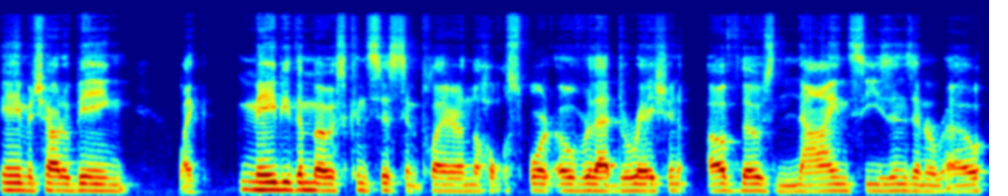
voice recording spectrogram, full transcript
Manny Machado being like maybe the most consistent player in the whole sport over that duration of those nine seasons in a row,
